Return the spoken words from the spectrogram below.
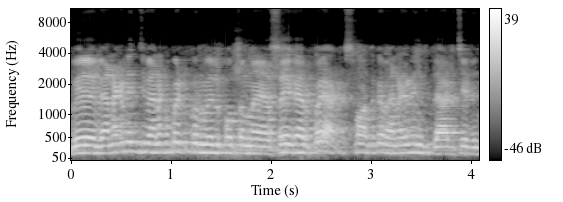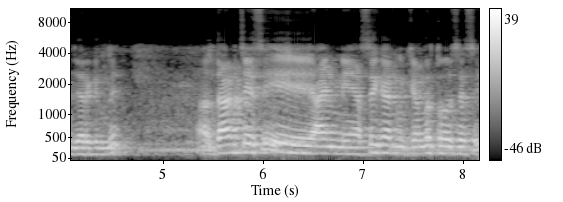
వెనక నుంచి వెనక పెట్టుకొని వెళ్ళిపోతున్న ఎస్ఐ గారిపై అకస్మాత్తుగా వెనక నుంచి దాడి చేయడం జరిగింది. దాడి చేసి ఆయన్ని ఎస్ఐ గారిని కింద తోసేసి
